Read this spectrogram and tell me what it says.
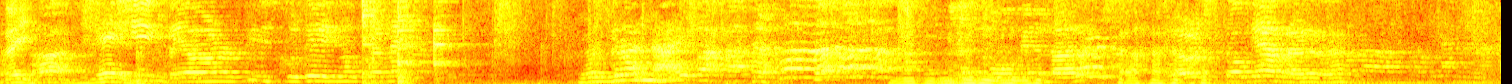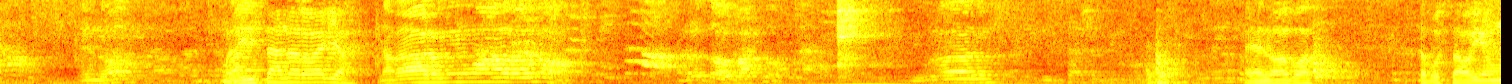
okay. Ah, Yes. Chief, may our finish today. Yung kanay. Your granay. Spoken dollars. Our stocker. Ano na? Yun, oh. Malinis na, ano, Rogelio. Nakaharang yung mga ano. Ano to, baso. Hindi ko na alam. Ko. Ayan mga boss. Tapos na ako yung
